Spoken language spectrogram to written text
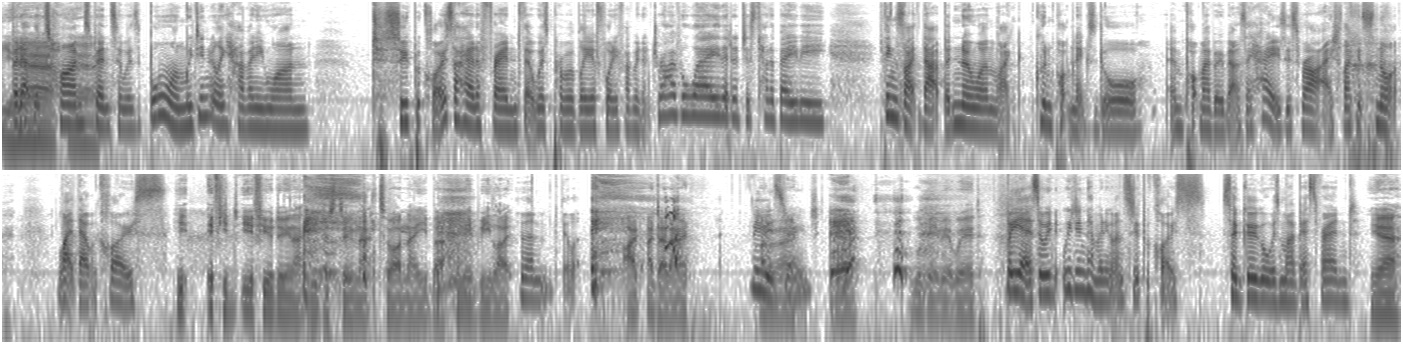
but at the time yeah. Spencer was born, we didn't really have anyone super close. I had a friend that was probably a 45 minute drive away that had just had a baby, things like that. But no one like couldn't pop next door and pop my boob out and say, "Hey, is this right?" Like it's not like they were close. You- if you if you're doing that, you're just doing that to our neighbour, and he'd be like, And then feel like I, I don't know, be a bit strange. yeah, would be a bit weird. But yeah, so we we didn't have anyone super close. So Google was my best friend. Yeah,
